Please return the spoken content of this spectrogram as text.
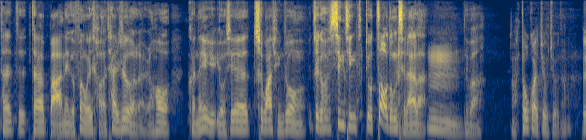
他他他把那个氛围炒得太热了，然后可能有有些吃瓜群众这个心情就躁动起来了，嗯，对吧？啊，都怪舅舅党。那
